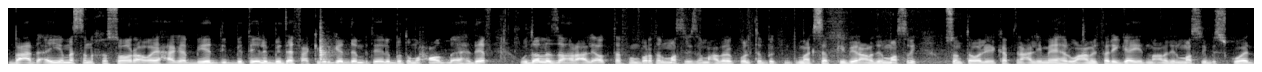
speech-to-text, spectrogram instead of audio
بعد أي مثلا خسارة أو أي حاجة بيدي بتقلب بدافع كبير جدا بتقلب بطموحات بأهداف وده اللي ظهر عليه أكتر في مباراة المصري. زي ما حضرتك قلت بمكسب كبير على النادي المصري خصوصا تولي الكابتن علي ماهر وعامل فريق جيد مع النادي المصري ب squad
